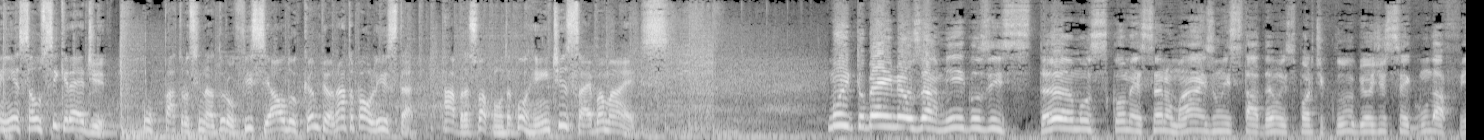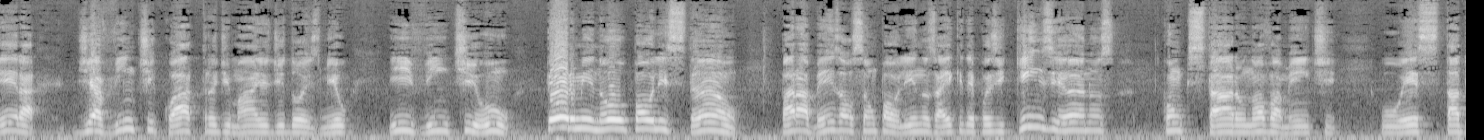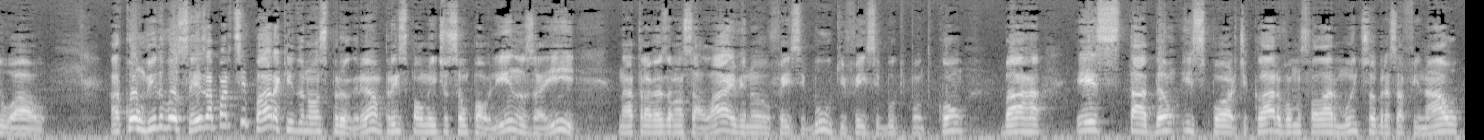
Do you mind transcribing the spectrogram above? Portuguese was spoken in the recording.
Conheça o Sicredi, o patrocinador oficial do Campeonato Paulista. Abra sua conta corrente e saiba mais. Muito bem, meus amigos, estamos começando mais um Estadão Esporte Clube. Hoje, segunda-feira, dia 24 de maio de 2021. Terminou o Paulistão. Parabéns aos São Paulinos aí que depois de 15 anos conquistaram novamente o estadual. A convido vocês a participar aqui do nosso programa, principalmente os São Paulinos aí, na, através da nossa live no Facebook, facebook.com barra Estadão Esporte. Claro, vamos falar muito sobre essa final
